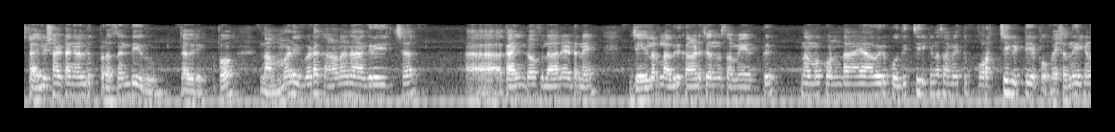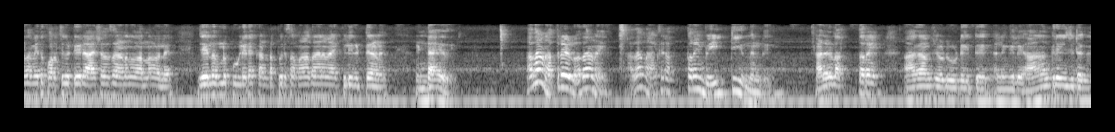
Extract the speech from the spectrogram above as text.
സ്റ്റൈലിഷ് ആയിട്ട് അങ്ങനെ അവർ പ്രസന്റ് ചെയ്തു അവർ. അപ്പോൾ നമ്മൾ ഇവിടെ കാണാൻ ആഗ്രഹിച്ച കൈൻഡ് ഓഫ് ലാലേട്ടനെ ജയിലറിൽ അവർ കാണിച്ചു തന്ന സമയത്ത് നമുക്കുണ്ടായ ആ ഒരു കൊതിച്ചിരിക്കുന്ന സമയത്ത് കുറച്ച് കിട്ടിയപ്പോൾ വിശന്നിരിക്കുന്ന സമയത്ത് കുറച്ച് കിട്ടിയ ഒരു ആശ്വാസമാണെന്ന് പറഞ്ഞ പോലെ ജയിലറിൽ പുള്ളിനെ കണ്ടപ്പോൾ ഒരു സമാധാനം ആക്ച്വലി കിട്ടുകയാണ് ഉണ്ടായത് അതാണ് അത്രയേ ഉള്ളൂ അതാണ്. അതാണ് ആൾക്കാർ അത്രയും വെയിറ്റ് ചെയ്യുന്നുണ്ട്. ആളുകൾ അത്രയും ആകാംക്ഷയോട് കൂടിയിട്ട് അല്ലെങ്കിൽ ആഗ്രഹിച്ചിട്ടൊക്കെ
